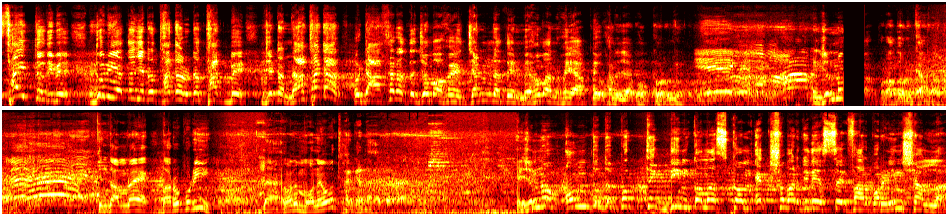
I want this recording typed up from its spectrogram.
স্থায়িত্ব দিবে। দুনিয়াতে যেটা থাকার ওটা থাকবে। যেটা না থাকার ওটা আখেরাতে জমা হয়ে জান্নাতের মেহমান হয়ে আপনি ওখানে যা ভোগ করবেন এই জন্য করা দরকার। কিন্তু আমরা একবারও পড়ি না আমাদের মনেও থাকে না। এই জন্য অন্তত প্রত্যেক দিন কমাস কম একশো বার যদি ফার পড়েন ইনশাল্লাহ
